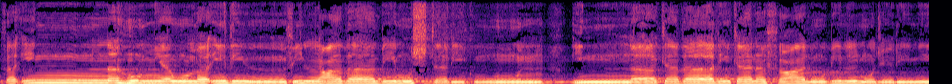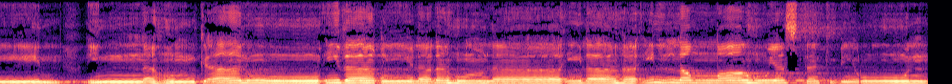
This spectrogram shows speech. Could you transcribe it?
فإنهم يومئذ في العذاب مشتركون. إنا كذلك نفعل بالمجرمين. إنهم كانوا إذا قيل لهم لا إله إلا الله يستكبرون.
